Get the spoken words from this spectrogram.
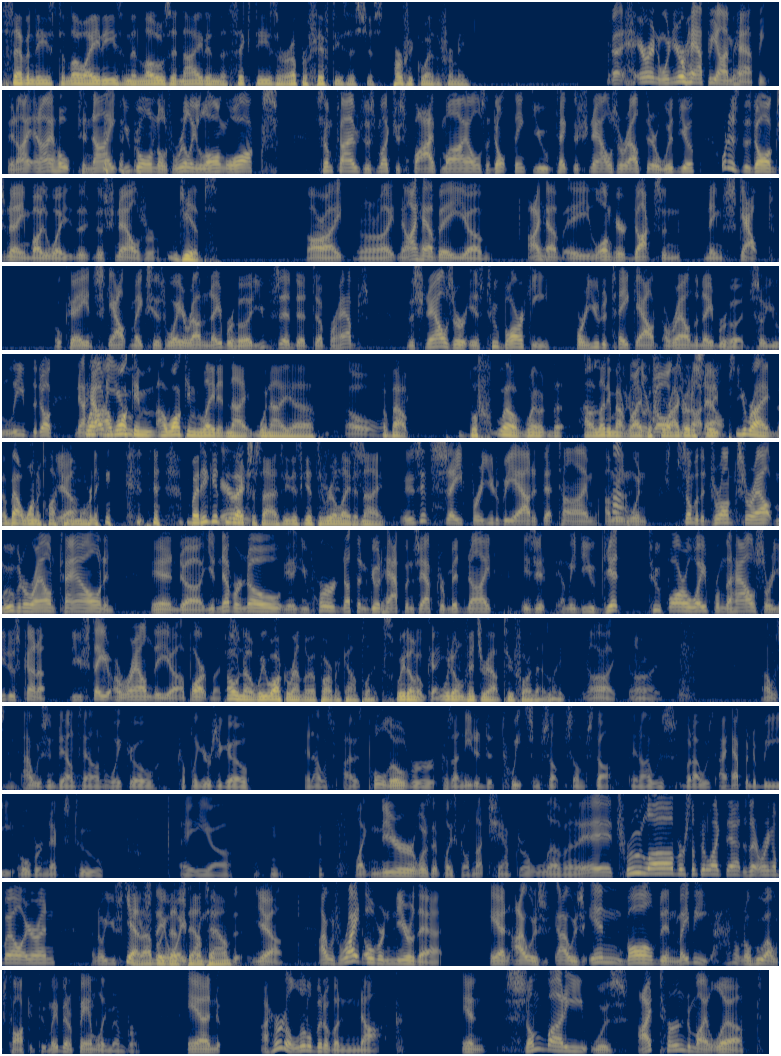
70s to low 80s, and then lows at night in the 60s or upper 50s. It's just perfect weather for me. Uh, Aaron, when you're happy, I'm happy, and I and I hope tonight you go on those really long walks sometimes as much as five miles. I don't think you take the schnauzer out there with you. What is the dog's name, by the way? The, the schnauzer. Gibbs. All right, all right. Now I have a, um, I have a long-haired dachshund named Scout. Okay, and Scout makes his way around the neighborhood. You've said that uh, perhaps the schnauzer is too barky for you to take out around the neighborhood, so you leave the dog. Now, well, how do I you walk him. I walk him late at night when I uh, Oh, about bef- well, when the, I let him out right before I go to sleep. out. You're right, about one o'clock in the morning. but he gets his exercise. He just gets it real late at night. Is it safe for you to be out at that time? I Ah. mean, when some of the drunks are out moving around town, and and uh, you never know. You've heard nothing good happens after midnight. Is it? I mean, do you get too far away from the house, or you just kind of do you stay around the uh, apartment? Oh no, we walk around the apartment complex. We don't. Okay. We don't venture out too far that late. All right, all right. I was in, I was in downtown Waco a couple of years ago, and I was I was pulled over because I needed to tweet some some some stuff, and I was but I was I happened to be over next to a uh, like near what was that place called? Not Chapter Eleven, eh, True Love or something like that. Does that ring a bell, Aaron? I know you. Yeah, you I believe that's from the- downtown. the- yeah, I was right over near that and I was I was involved in maybe I don't know who I was talking to, maybe a family member, and I heard a little bit of a knock, and somebody was I turned to my left,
